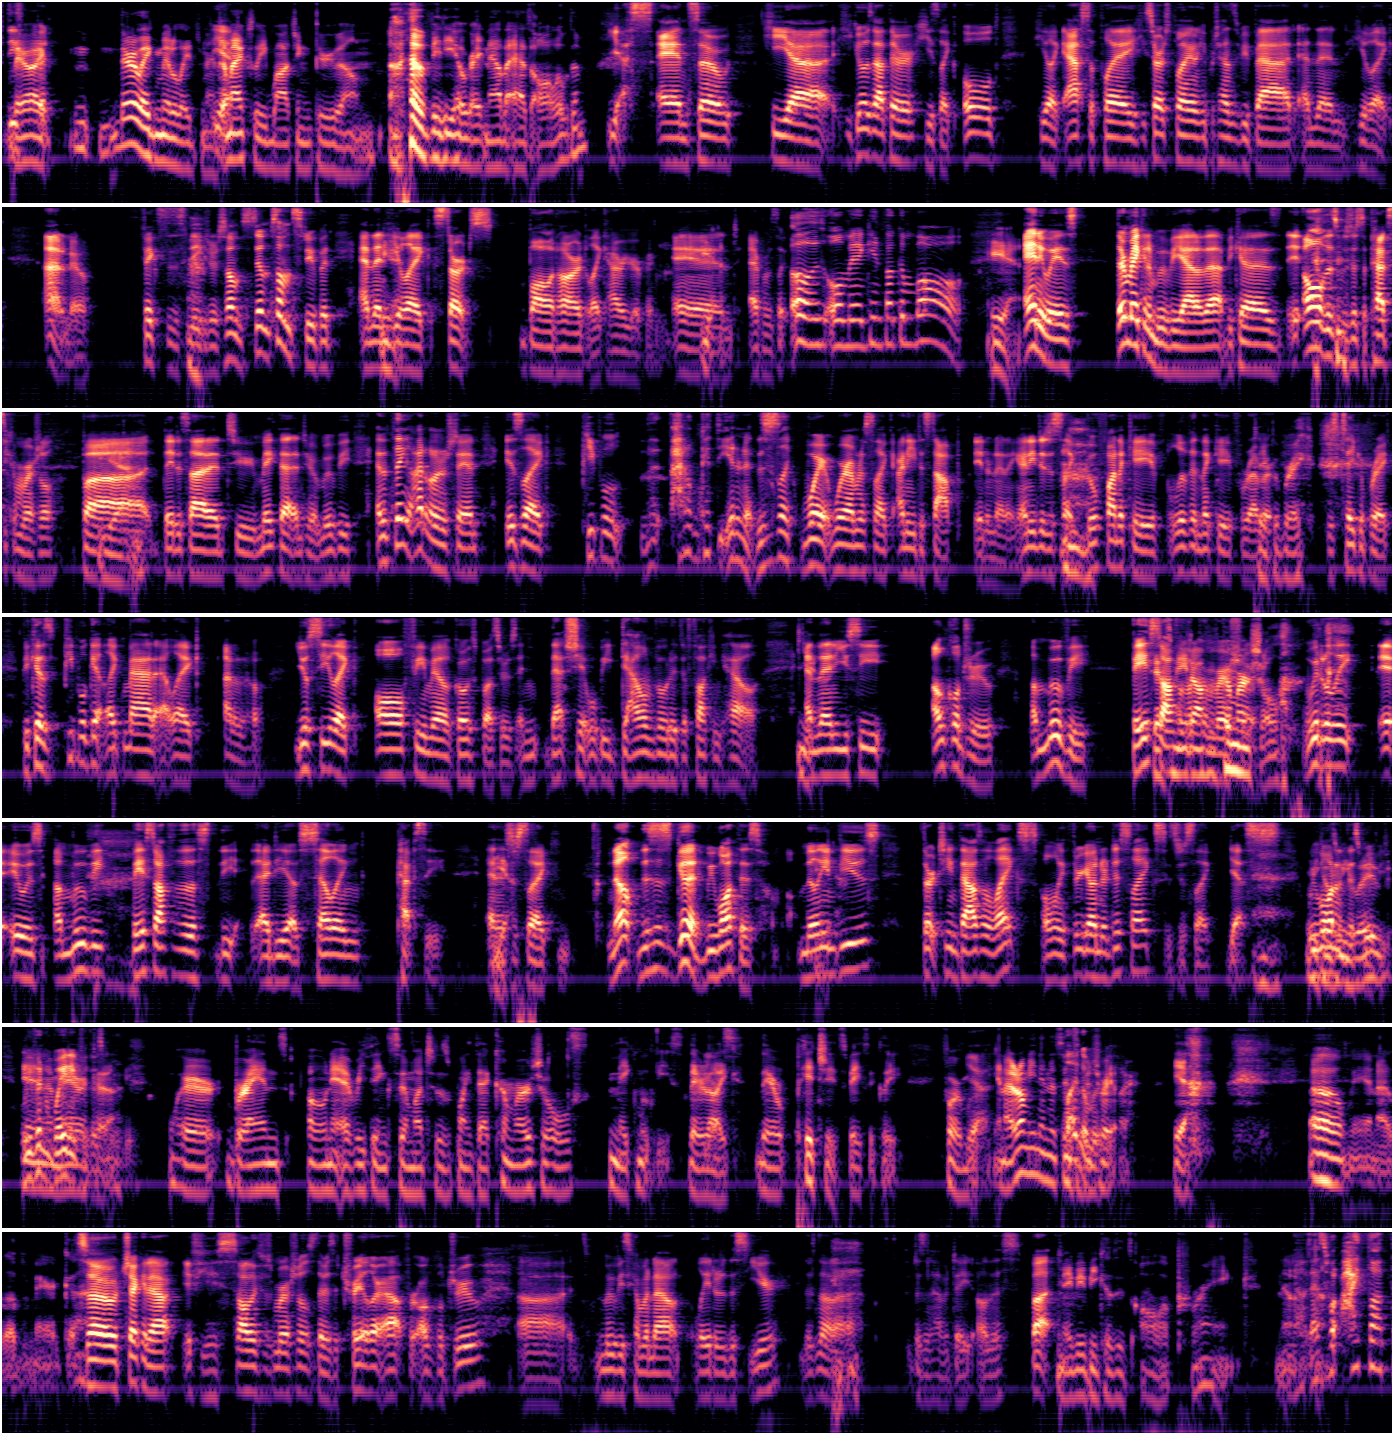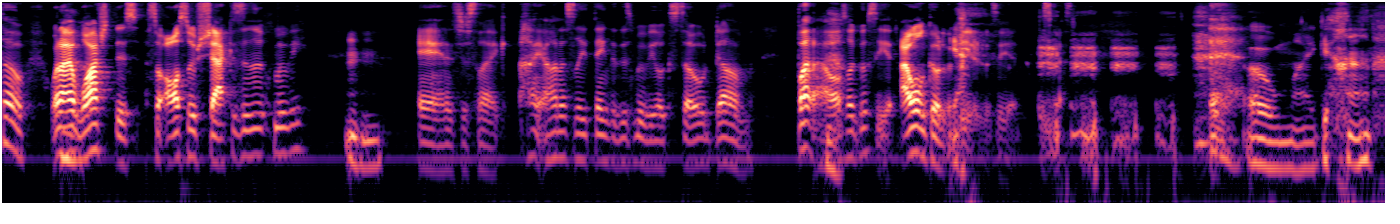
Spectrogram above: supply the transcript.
these. they're like m- they're like middle aged men. Yeah. I'm actually watching through um a video right now that has all of them. yes, and so he uh he goes out there. He's like old. He like asks to play. He starts playing. He pretends to be bad, and then he like I don't know fixes his sneakers or something something stupid, and then he like starts balling hard like Kyrie Irving, and everyone's like, "Oh, this old man can fucking ball." Yeah. Anyways, they're making a movie out of that because it, all of this was just a Pepsi commercial, but Yeah. they decided to make that into a movie. And the thing I don't understand is like people. th- I don't get the internet. This is like where where I'm just like I need to stop interneting. I need to just like go find a cave, live in the cave forever. Take a break. Just take a break because people get like mad at like I don't know. You'll see like all female Ghostbusters, and that shit will be downvoted to fucking hell. And then you see Uncle Drew, a movie based That's off of a off of commercial. commercial. Literally, it, it was a movie based off of this, the idea of selling Pepsi, and it's just like, nope, this is good. We want this. A million views, thirteen thousand likes, only three hundred dislikes. It's just like, yes, we Because wanted we this movie. We've been waiting for this America, movie. Where brands own everything so much to the point that commercials make movies. They're Yes. like they're pitches basically for a movie. Yeah. And I don't mean in the sense Lego of a movie. trailer. Yeah. Oh man, I love America. So check it out. If you saw the commercials, there's a trailer out for Uncle Drew. Uh, it's, movie's coming out later this year. There's not a, doesn't have a date on this, but Maybe because it's all a prank. No, it's That's not. what I thought though when I watched this. So also Shaq is in the movie, Mhm. and it's just like I honestly think that this movie looks so dumb, but I'll also go see it. I won't go to the Yeah. theater to see it. Disgusting. Oh my god.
